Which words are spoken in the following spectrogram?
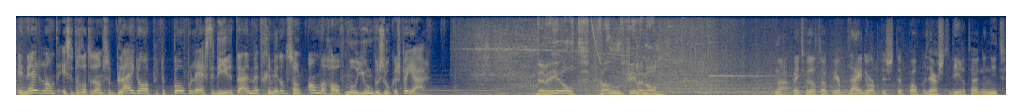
In Nederland is het Rotterdamse Blijdorp de populairste dierentuin... met gemiddeld zo'n anderhalf miljoen bezoekers per jaar. De wereld van Filemon. Nou, weten we dat ook weer. Blijdorp, dus de populairste dierentuin en niet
